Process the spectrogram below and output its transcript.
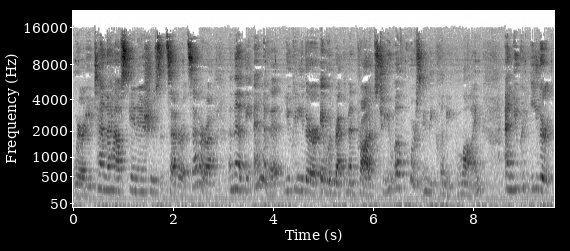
Where do you tend to have skin issues, etc., etc.? And then at the end of it, you could either it would recommend products to you, of course, in the Clinique line, and you could either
